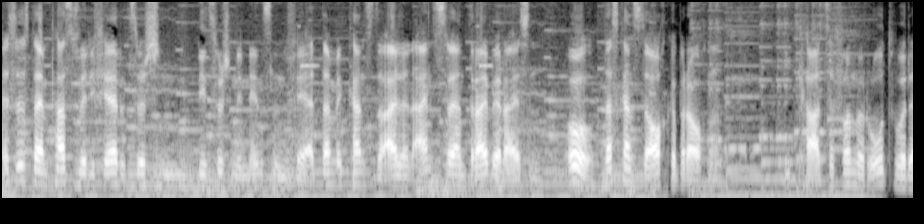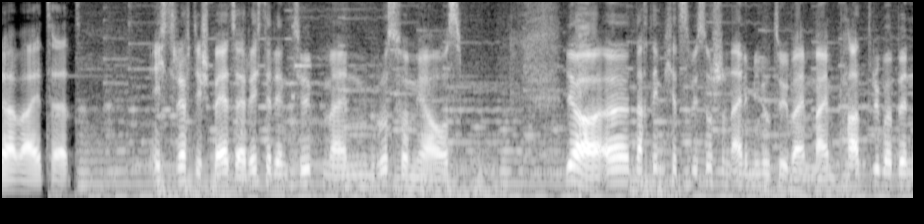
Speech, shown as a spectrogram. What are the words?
Es ist ein Pass für die Fähre, zwischen, die zwischen den Inseln fährt. Damit kannst du Island 1, 2 und 3 bereisen. Oh, das kannst du auch gebrauchen. Die Karte von Rot wurde erweitert. Ich treffe dich später, richte den Typen einen Gruß von mir aus. Ja, äh, nachdem ich jetzt sowieso schon eine Minute über meinem Part drüber bin,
